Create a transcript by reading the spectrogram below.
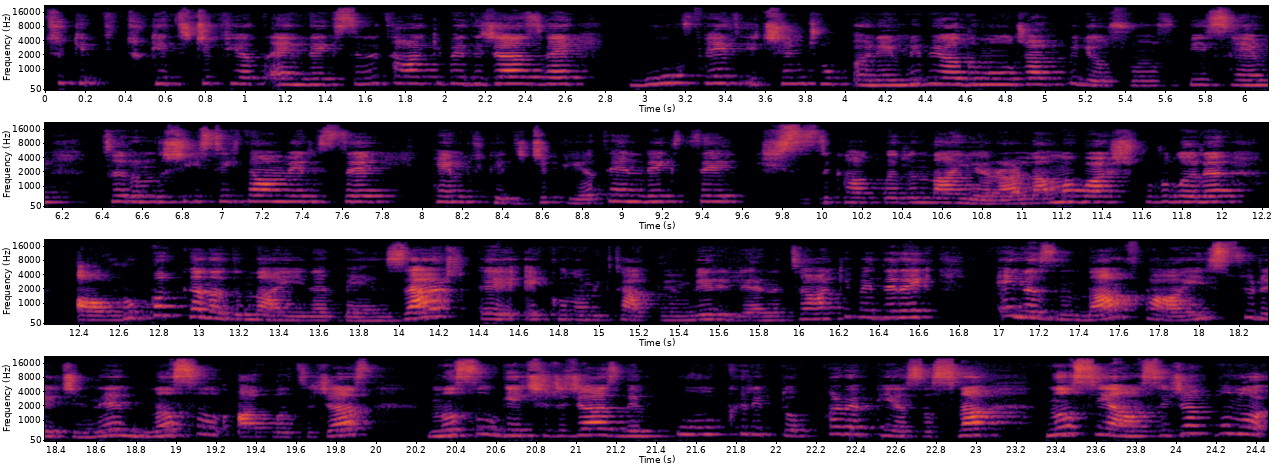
tüke- tüketici fiyat endeksini takip edeceğiz ve bu FED için çok önemli bir adım olacak biliyorsunuz. Biz hem tarım dışı istihdam verisi hem tüketici fiyat endeksi, işsizlik haklarından yararlanma başvuruları, Avrupa kanadından yine benzer e, ekonomik takvim verilerini takip ederek en azından faiz sürecini nasıl atlatacağız, nasıl geçireceğiz ve bu kripto para piyasasına nasıl yansıyacak bunu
